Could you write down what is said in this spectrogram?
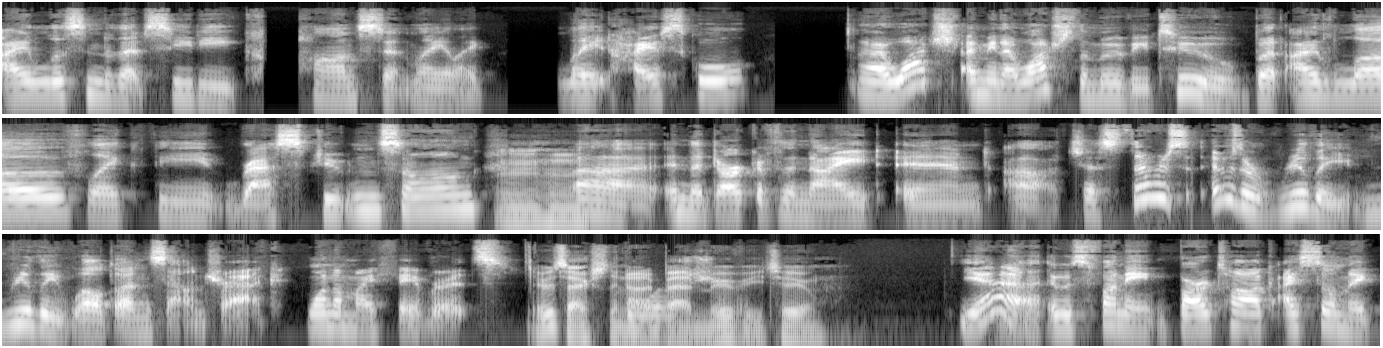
I listened to that CD constantly, like late high school. I watched I mean I watched the movie too, but I love like the Rasputin song Mhm. uh in the dark of the night and uh just there was it was a really really well done soundtrack. One of my favorites. it was actually not a bad sure. movie too. Yeah, it was funny. Bartok, I still make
